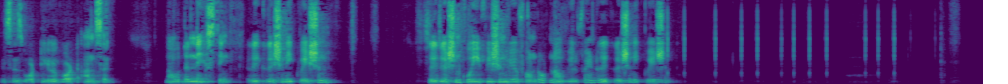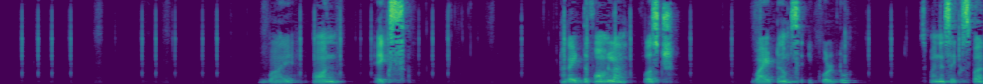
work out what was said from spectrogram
this is what you have got answered. Now the next thing regression equation. Regression coefficient we have found out. Now we will find regression equation y on x. Write the formula first. Y terms equal to minus x bar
